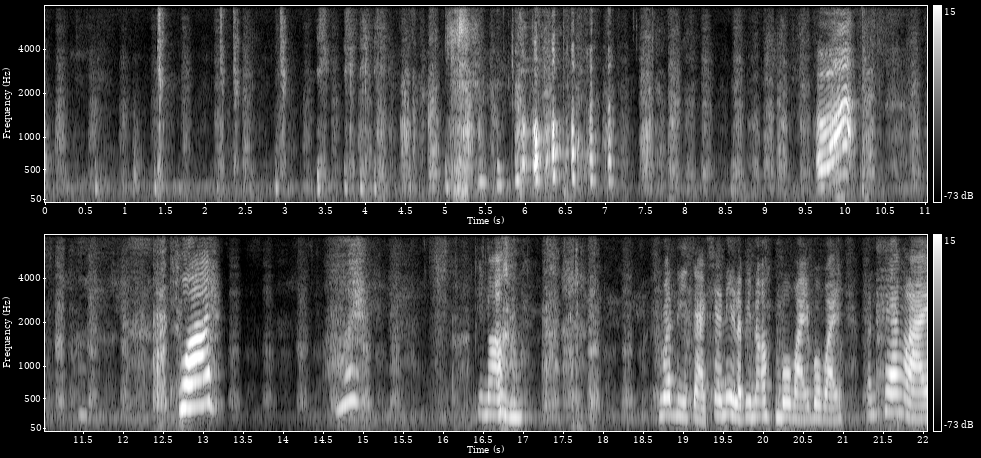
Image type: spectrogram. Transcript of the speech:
เออวายเฮ้ยพี่น้องว่าดีใจแค่นี้แหละพี่น้องโบไหว้โบไหว้มันแห้งหลาย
